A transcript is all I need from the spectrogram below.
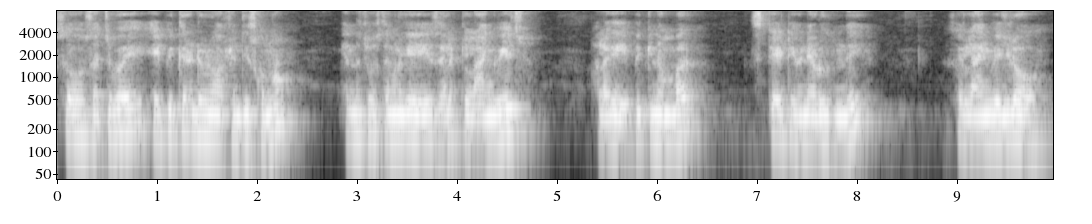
సో సెర్చ్ బై అనేటువంటి ఆప్షన్ తీసుకున్నాం కింద చూస్తే మనకి సెలెక్ట్ లాంగ్వేజ్ అలాగే ఏపిక్ నెంబర్ స్టేట్ ఇవన్నీ అడుగుతుంది? సో లాంగ్వేజ్లో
